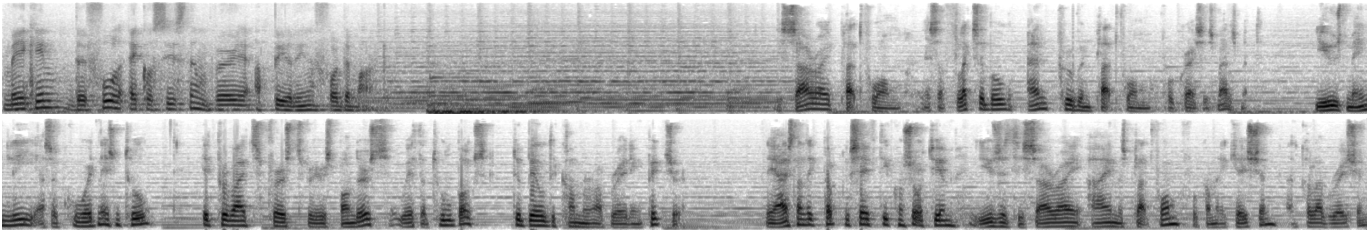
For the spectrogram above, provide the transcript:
making the full ecosystem very appealing for the market. The SAReye platform is a flexible and proven platform for crisis management, used mainly as a coordination tool it provides first responders with a toolbox to build a common operating picture. The Icelandic Public Safety Consortium uses the SAReye IMS platform for communication and collaboration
